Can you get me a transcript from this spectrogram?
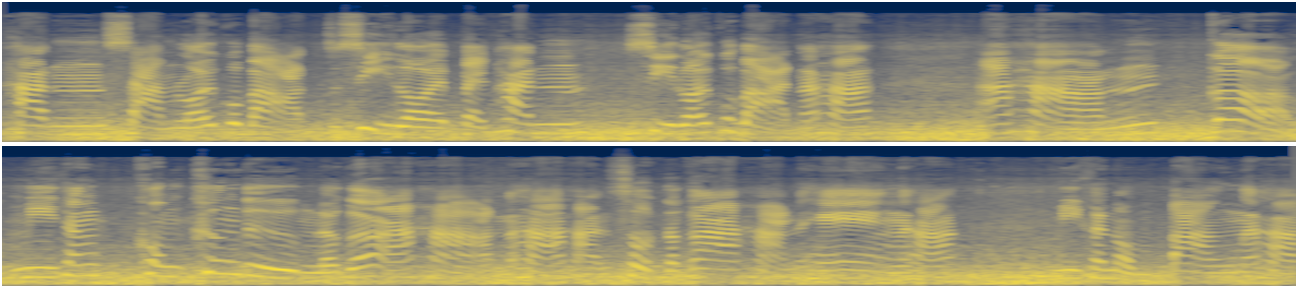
8,300 กว่าบาท 400 8,400 กว่าบาทนะคะ อาหารก็มีทั้งคงเครื่องดื่มแล้วก็อาหารนะคะ อาหารสดแล้วก็อาหารแห้งนะคะ มีขนมปังนะคะ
